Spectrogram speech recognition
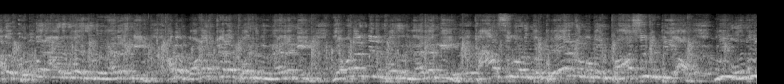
അത് കുമ്പനാട് പോയിരുന്നു നിരങ്ങി. അവൻ മുളക്കര പോയിരുന്നു നിരങ്ങി. എവിടെങ്കിലും പോയിരുന്നു നിരങ്ങി. കാശ് കൊടുത്ത് പേരിന് മുമ്പിൽ പാസ് കിട്ടിയ. നീ ഉപയോഗിക്കപ്പെടത്തില്ല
